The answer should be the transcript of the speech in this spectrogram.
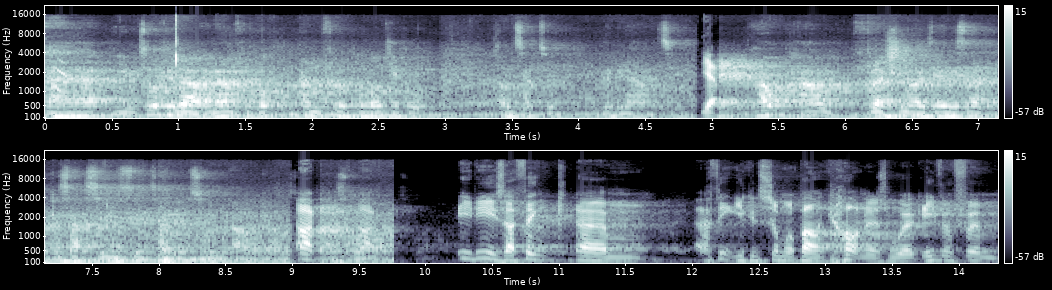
Uh, you were talking about an anthropo- anthropological concept of liminality. Yeah. How, how fresh an idea is that? Because that seems intended to Alan Garner Uh, as well. uh, it is. I think. Um, I think you can sum up Alan Garner's work, even from.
